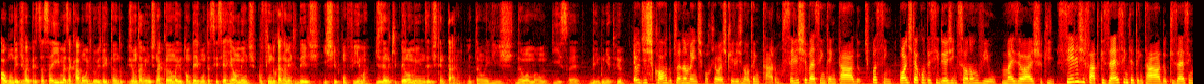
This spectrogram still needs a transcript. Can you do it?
algum deles vai precisar sair, mas acabam os dois deitando juntamente na cama e o Tom pergunta se esse é realmente o fim do casamento deles e Shiv confirma, dizendo que pelo menos eles tentaram. Então eles dão a mão e isso é bem bonito, viu? Eu discordo plenamente porque eu acho que eles não tentaram. Se eles tivessem tentado, tipo assim, pode ter acontecido e a gente só não viu, mas eu acho que se eles de fato quisessem ter tentado, quisessem,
